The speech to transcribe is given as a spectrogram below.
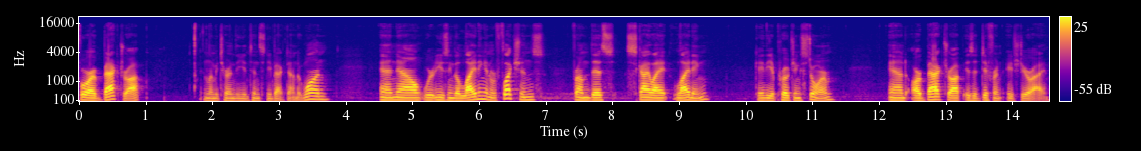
for our backdrop. And let me turn the intensity back down to one. And now we're using the lighting and reflections from this skylight lighting, okay, the approaching storm, and our backdrop is a different HDRI.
